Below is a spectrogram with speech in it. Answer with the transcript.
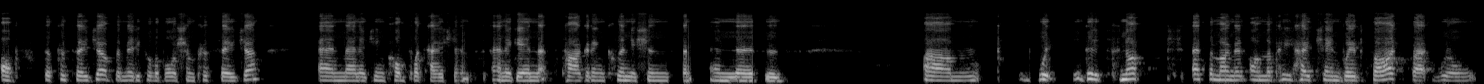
of the procedure, of the medical abortion procedure and managing complications. And again, that's targeting clinicians and nurses. Um, we, it's not at the moment on the PHN website, but we'll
